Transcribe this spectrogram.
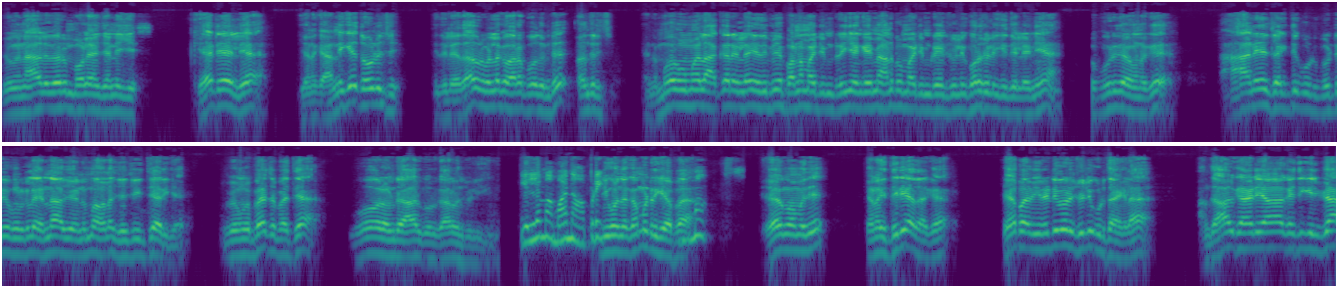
இவங்க நாலு பேரும் போலாம் சென்னைக்கு? கேட்டே இல்லையா? எனக்கு அன்னைக்கே தோணுச்சு. இதுல ஏதாவது ஒரு விளக்கு வரப்போகுதுன்னு வந்துருச்சு. என்னமோ உங்க மேல அக்கறை இல்லை எதுவுமே பண்ண மாட்டேன்றீங்க எங்கேயுமே அனுப்ப மாட்டேன்றீங்க சொல்லி குறை சொல்லிக்கிறது இல்லையா புரியுதா உனக்கு? நானே சக்தி கொடுத்துட்டு உங்களுக்கு என்ன வேணுமோ அதெல்லாம் செஞ்சுக்கிட்டே இருக்கேன். இப்ப உங்க பேச்ச பாத்தியா? ஓ ரெண்டு ஒரு காரணம் சொல்லி. இல்ல மாமா நான் அப்படி நீ கொஞ்சம் கமெண்ட் இருக்கியாப்பா. ஏன் கோமதி எனக்கு தெரியாதாக்க? ஏப்பா இவங்க ரெண்டு பேரும் சொல்லி கொடுத்தாங்களா? அந்த ஆள் காடியா கத்திக்கிறியா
